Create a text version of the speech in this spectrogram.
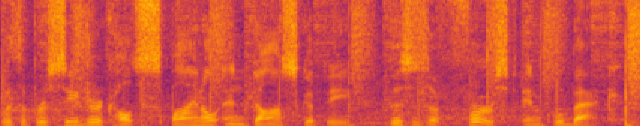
with a procedure called spinal endoscopy. This is a first in Quebec.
